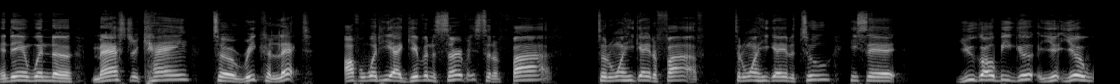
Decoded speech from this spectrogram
And then when the master came to recollect off of what he had given the servants to the five, to the one he gave the five, to the one he gave the two, he said, "You go be good. You, you're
